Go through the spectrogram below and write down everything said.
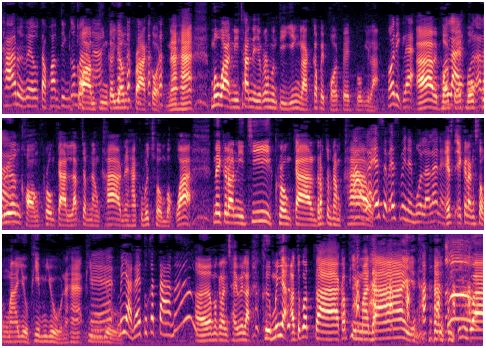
ช้าหรือเร็ว แต่ความจริงก็มาความนะจริงก็ย่อมปรากฏนะฮะ เมื่อวานนี้ท่านนายกรัฐมนตรียิ่งรักษณ์ก็ไปโพสต์เฟซบุ๊กอีกละโพสต์อีกแล้วอ่าไปโพสต์โพสต์เฟอะไรซบุ๊กโพสต์อะไรเรื่องของโครงการรับจำนำข้าวนะฮะคุณผู้ชมบอกว่า ในกรณีที่โครงการรับจำนำข้าอ้าววแล้ว SMS ไปไหนหมดแล้วล่ะเนี่ย FX กำลังส่งมาอยู่พิมพ์อยู่นะฮะพิมพ์อยู่แหมไม่อยากได้ตุ๊กตามากเออมันกำลังใช้เวลา คือไม่อยากเอาตุ๊กตาก็พิมพ์มาได้ที่ว่า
